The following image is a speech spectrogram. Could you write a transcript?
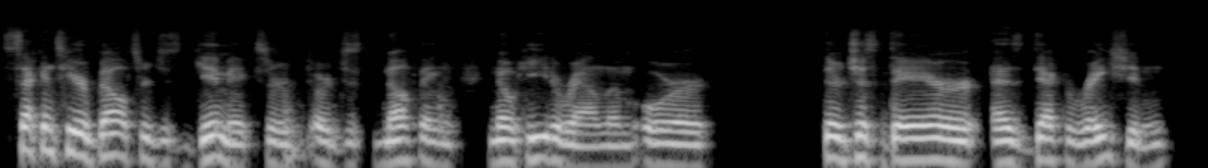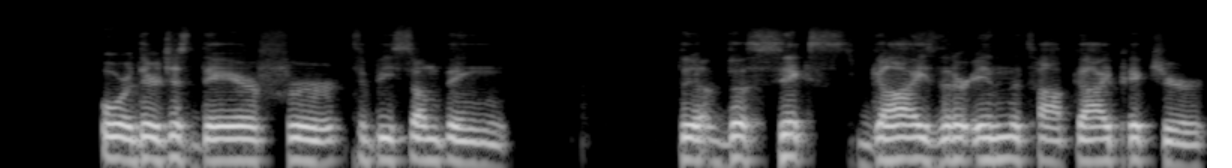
second tier belts are just gimmicks or or just nothing, no heat around them, or they're just there as decoration, or they're just there for to be something the the six guys that are in the top guy picture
